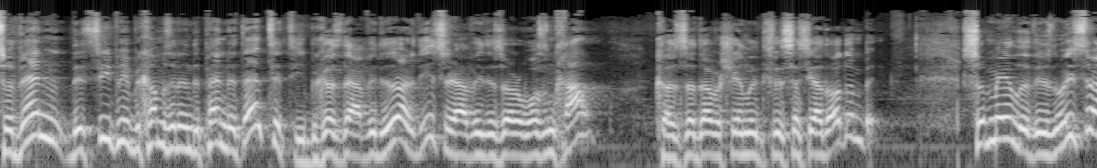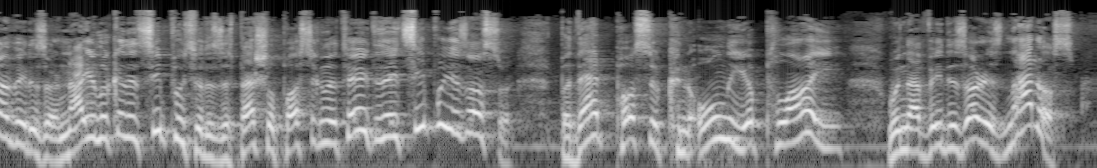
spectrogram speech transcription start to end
So then the tzipui becomes an independent entity because the avidazara, the Isra avidazara wasn't chal because the shein l'tfisas yad adam So mele, there's no Isra Avedazar. Now you look at the tzipui, so there's a special pasuk in the Torah to say tzipui is asur. But that pasuk can only apply when the Avedazar is not asur.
